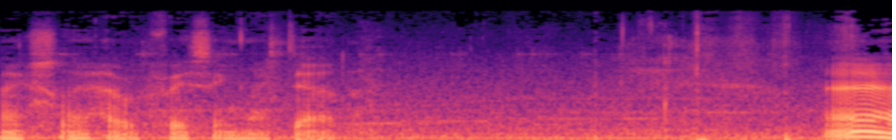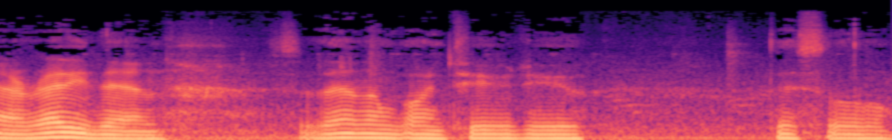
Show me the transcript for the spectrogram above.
Actually, I have it facing like that. Ah, ready then. So then I'm going to do this little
